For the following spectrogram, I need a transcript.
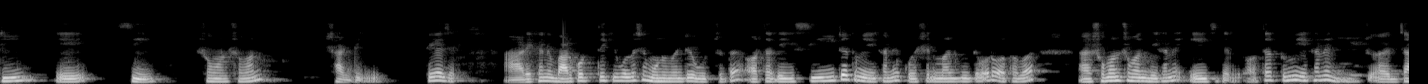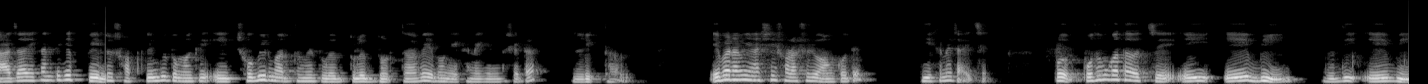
D A C সমান সমান ষাট ডিগ্রি, ঠিক আছে? আর এখানে বার করতে কি বলেছে? মনুমেন্টের উচ্চতা, অর্থাৎ এই সিইটা তুমি এখানে কোয়েশ্চেন মার্ক দিতে পারো অথবা সমান সমান দিয়ে এখানে এইচ দেবে। অর্থাৎ তুমি এখানে যা যা এখান থেকে পেলে, সব কিন্তু তোমাকে এই ছবির মাধ্যমে তুলে তুলে ধরতে হবে এবং এখানে কিন্তু সেটা লিখতে হবে। এবার আমি আসি সরাসরি অঙ্কতে, কি এখানে চাইছে। প্র- প্রথম কথা হচ্ছে এই এ বি যদি এ বি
